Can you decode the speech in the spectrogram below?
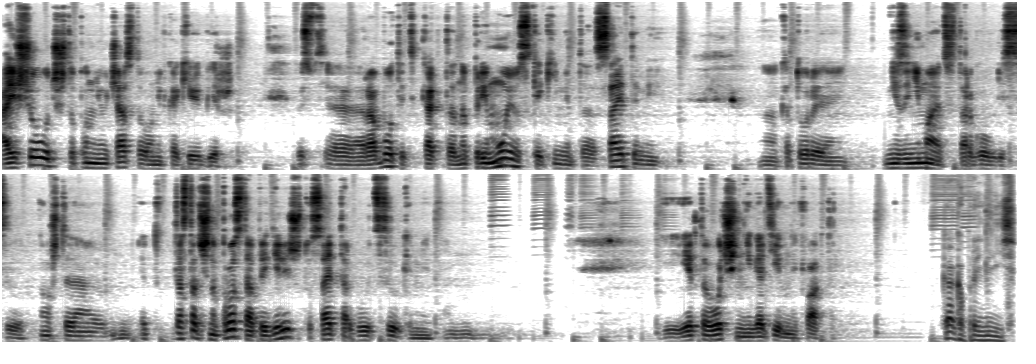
А еще лучше, чтобы он не участвовал ни в каких биржах. То есть э, работать как-то напрямую с какими-то сайтами, э, которые не занимаются торговлей ссылок. Потому что это достаточно просто определить, что сайт торгует ссылками. Там. И это очень негативный фактор. Как определить?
